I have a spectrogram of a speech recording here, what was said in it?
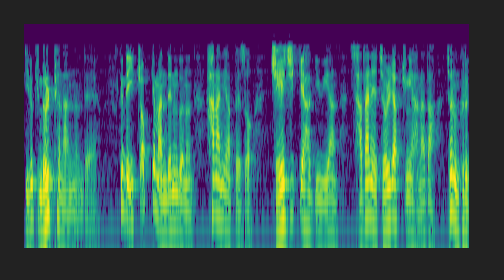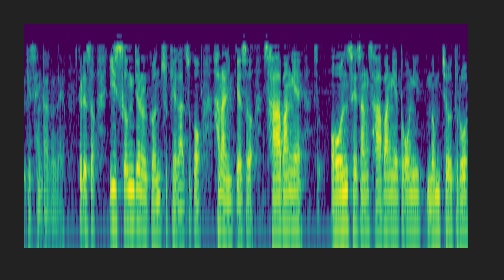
이렇게 넓혀놨는데, 근데 이 좁게 만드는 거는 하나님 앞에서 죄 짓게 하기 위한 사단의 전략 중에 하나다. 저는 그렇게 생각을 해요. 그래서 이 성전을 건축해 가지고 하나님께서 사방에 온 세상 사방에 돈이 넘쳐 들어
